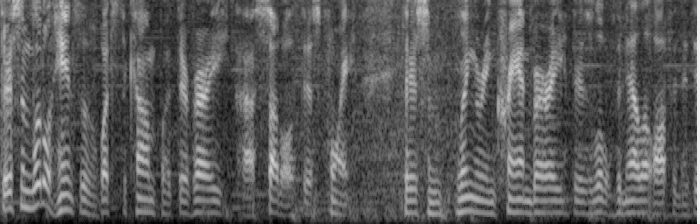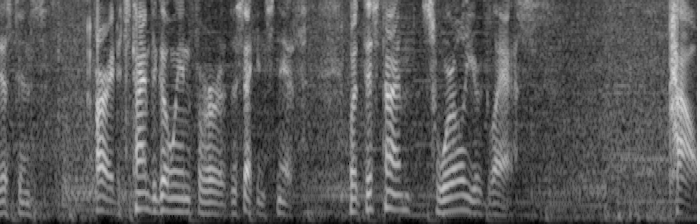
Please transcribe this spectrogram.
There's some little hints of what's to come, but they're very uh, subtle at this point. There's some lingering cranberry. There's a little vanilla off in the distance. All right, it's time to go in for the second sniff. But this time, swirl your glass. Pow.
